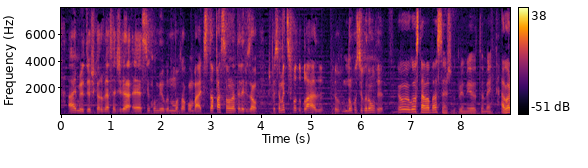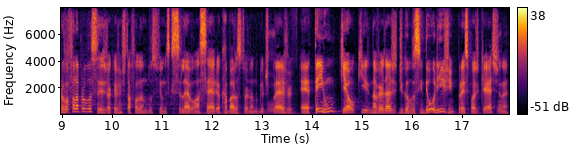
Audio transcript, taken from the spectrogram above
ai meu Deus, quero ver essa diga é, assim comigo no Mortal Kombat. Se tá passando na televisão, especialmente se for dublado, eu não consigo não ver. Eu, eu gostava bastante do primeiro também. Agora eu vou falar para vocês, já que a gente tá falando dos filmes que se levam a sério e acabaram se tornando Guilty hum. Pleasure, é, tem um que é o que, na verdade, digamos assim, deu origem para esse podcast, hum. né?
